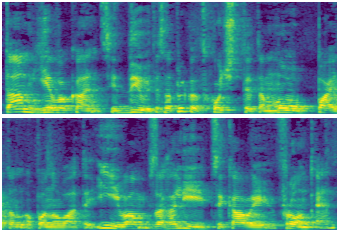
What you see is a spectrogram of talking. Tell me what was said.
Там є вакансії. Дивитесь, наприклад, хочете там мову Python опанувати, і вам взагалі цікавий фронт-енд.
